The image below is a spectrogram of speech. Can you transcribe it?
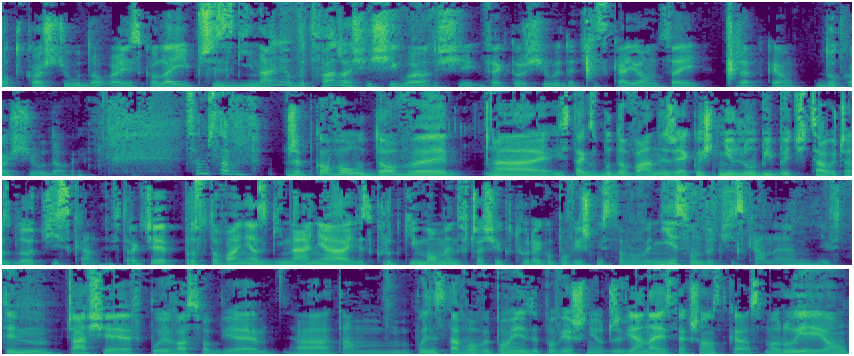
od kości udowej, z kolei przy zginaniu wytwarza się siła, si, wektor siły dociskającej rzepkę do kości udowej. Sam staw rzepkowo-udowy jest tak zbudowany, że jakoś nie lubi być cały czas dociskany. W trakcie prostowania, zginania jest krótki moment, w czasie którego powierzchnie stawowe nie są dociskane i w tym czasie wpływa sobie tam płyn stawowy pomiędzy powierzchnią. Odżywiana jest ta chrząstka, smaruje ją,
